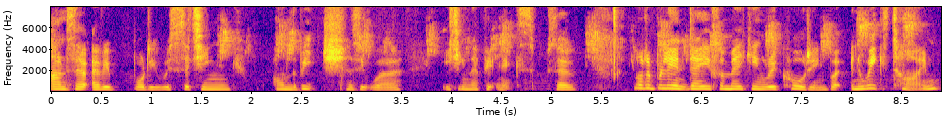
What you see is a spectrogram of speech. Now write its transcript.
And so everybody was sitting on the beach, as it were, eating their picnics. So not a brilliant day for making a recording, but in a week's time,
